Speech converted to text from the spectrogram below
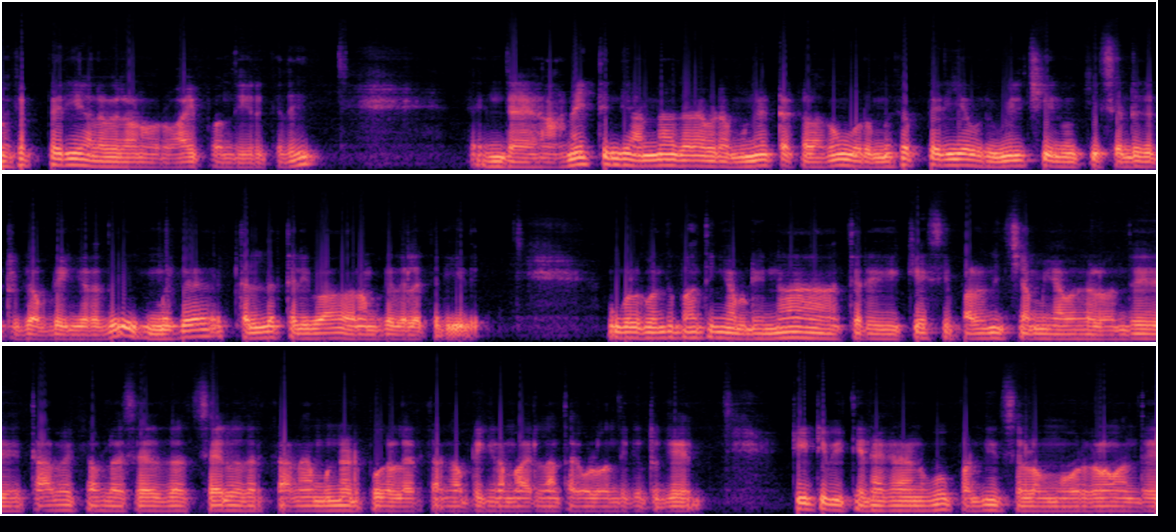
மிகப்பெரிய அளவிலான ஒரு வாய்ப்பு வந்து இருக்குது. இந்த அனைத்து இந்திய அண்ணா திராவிட முன்னேற்ற கழகம் ஒரு மிகப்பெரிய ஒரு வீழ்ச்சியை நோக்கி சென்றுகிட்டு இருக்கு அப்படிங்கிறது மிக தெல்ல தெளிவாக நமக்கு இதில் தெரியுது. உங்களுக்கு வந்து பார்த்தீங்க அப்படின்னா திரு கே சி பழனிசாமி அவர்கள் வந்து தாவேக்காவில் சேர்வ சேர்வதற்கான முன்னெடுப்புகள் இருக்காங்க அப்படிங்கிற மாதிரிலாம் தகவல் வந்துக்கிட்டு இருக்கு. டிடிவி தினகரன் ஓ பன்னீர்செல்வம் அவர்களும் வந்து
